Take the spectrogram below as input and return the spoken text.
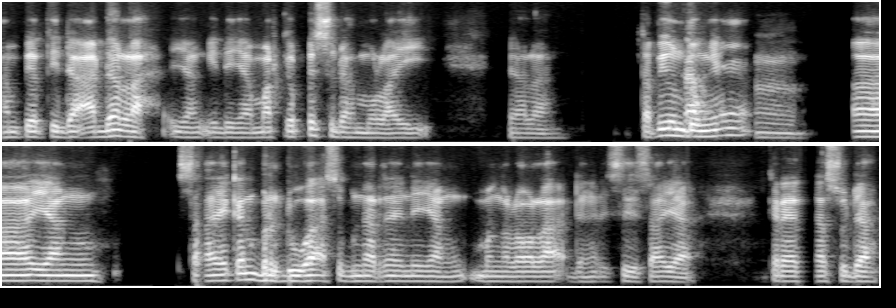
hampir tidak ada lah yang ininya marketplace sudah mulai jalan. Tapi untungnya hmm. uh, yang saya kan berdua sebenarnya ini yang mengelola dengan istri saya. Karena sudah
